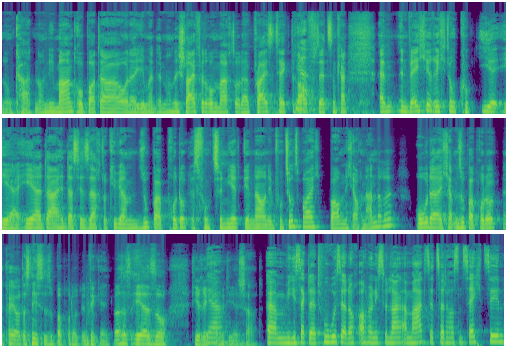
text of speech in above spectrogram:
so ein Karten-on-Demand-Roboter oder mhm. jemand, der noch eine Schleife drum macht oder Price-Tag draufsetzen ja. kann. Ähm, in welche Richtung guckt ihr eher? Eher dahin, dass ihr sagt, okay, wir haben ein super Produkt, es funktioniert genau in dem Funktionsbereich, warum nicht auch in andere? Oder ich habe ein super Produkt, dann kann ich auch das nächste super Produkt entwickeln. Was ist eher so die Richtung, ja. die ihr schaut? Ähm, wie gesagt, der Turu ist ja doch auch noch nicht so lange am Markt, seit 2016.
